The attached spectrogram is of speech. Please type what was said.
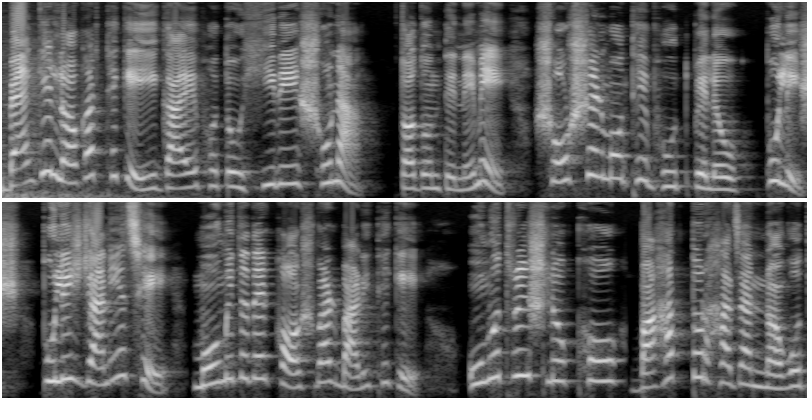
ব্যাংকের লকার থেকেই গায়েব হতো হিরে সোনা। তদন্তে নেমে সর্ষের মধ্যে ভূত পেল পুলিশ। পুলিশ জানিয়েছে, মৌমিতাদের কসবার বাড়ি থেকে উনত্রিশ লক্ষ বাহাত্তর হাজার নগদ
